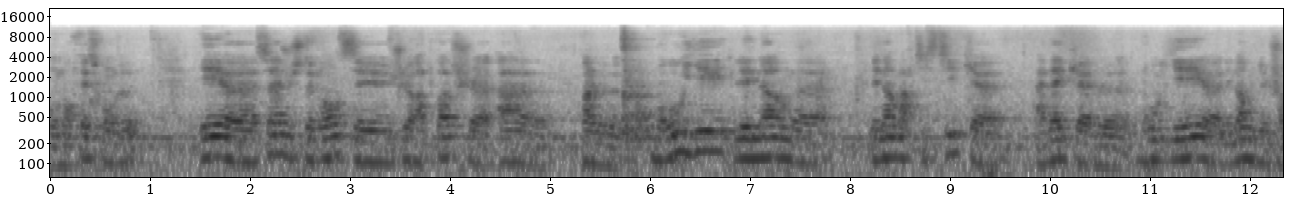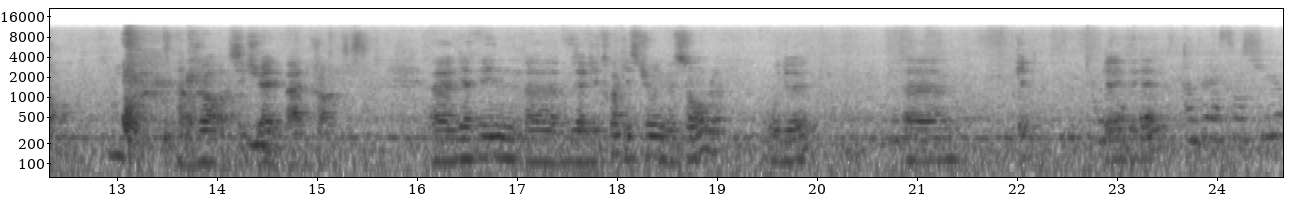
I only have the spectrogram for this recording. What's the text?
on en fait ce qu'on veut. Et ça, justement, je le rapproche à enfin, le, brouiller les normes, les normes artistiques avec euh, le brouiller euh, les normes de genre. Un genre sexuel et pas de genre artistique. Euh, il y avait une, vous aviez trois questions, il me semble, ou deux. Que- quelle était-elle? Un peu la censure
